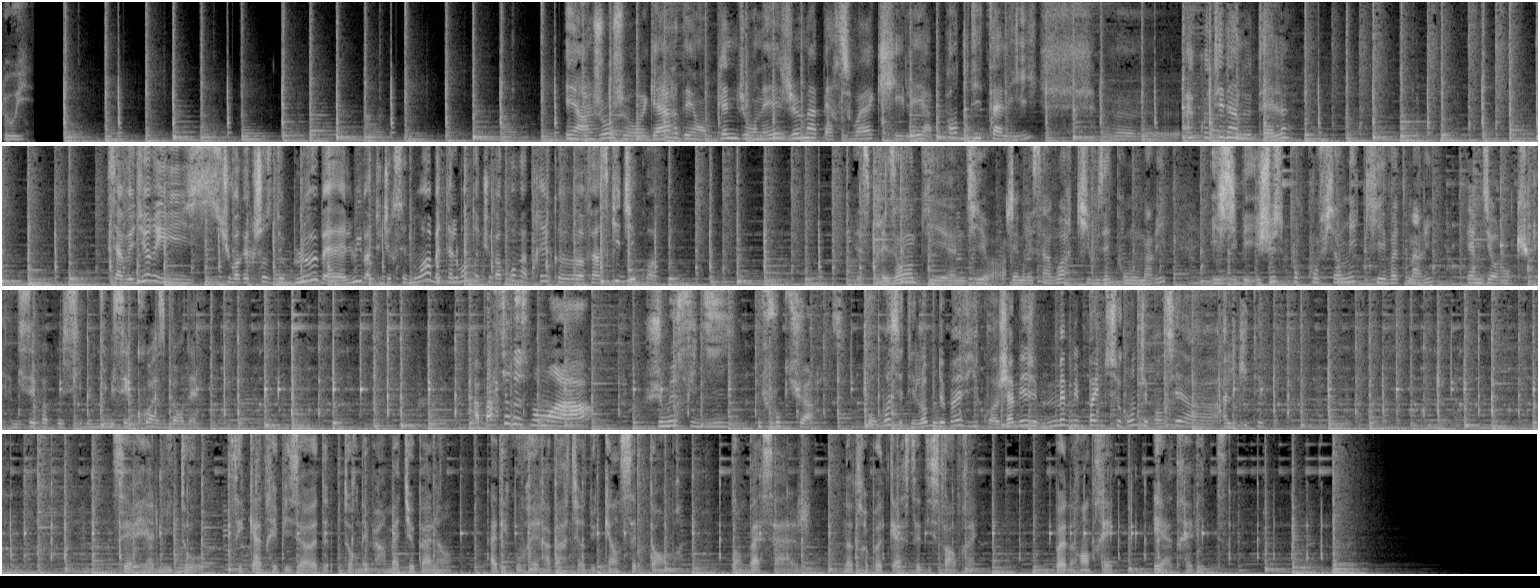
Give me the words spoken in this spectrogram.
Louis. Et un jour, je regarde et en pleine journée, je m'aperçois qu'il est à Porte d'Italie, euh, à côté d'un hôtel. Ça veut dire, il- si tu vois quelque chose de bleu, ben, lui il va te dire c'est noir, ben, tellement toi tu vas croire après que, enfin, ce qu'il dit quoi. Elle se présente et elle me dit oh, J'aimerais savoir qui vous êtes pour mon mari. Et je dis Mais Juste pour confirmer qui est votre mari. Et elle me dit, oh l'enculé. Elle me dit, c'est pas possible. Elle me dit, mais c'est quoi ce bordel? À partir de ce moment-là, je me suis dit, il faut que tu arrêtes. Pour moi, c'était l'homme de ma vie quoi. Jamais, même pas une seconde, j'ai pensé à, à le quitter. Serial Mytho, c'est quatre épisodes tournés par Mathieu Palin, à découvrir à partir du 15 septembre dans Passage, notre podcast d'histoire vraie. Bonne rentrée et à très vite.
